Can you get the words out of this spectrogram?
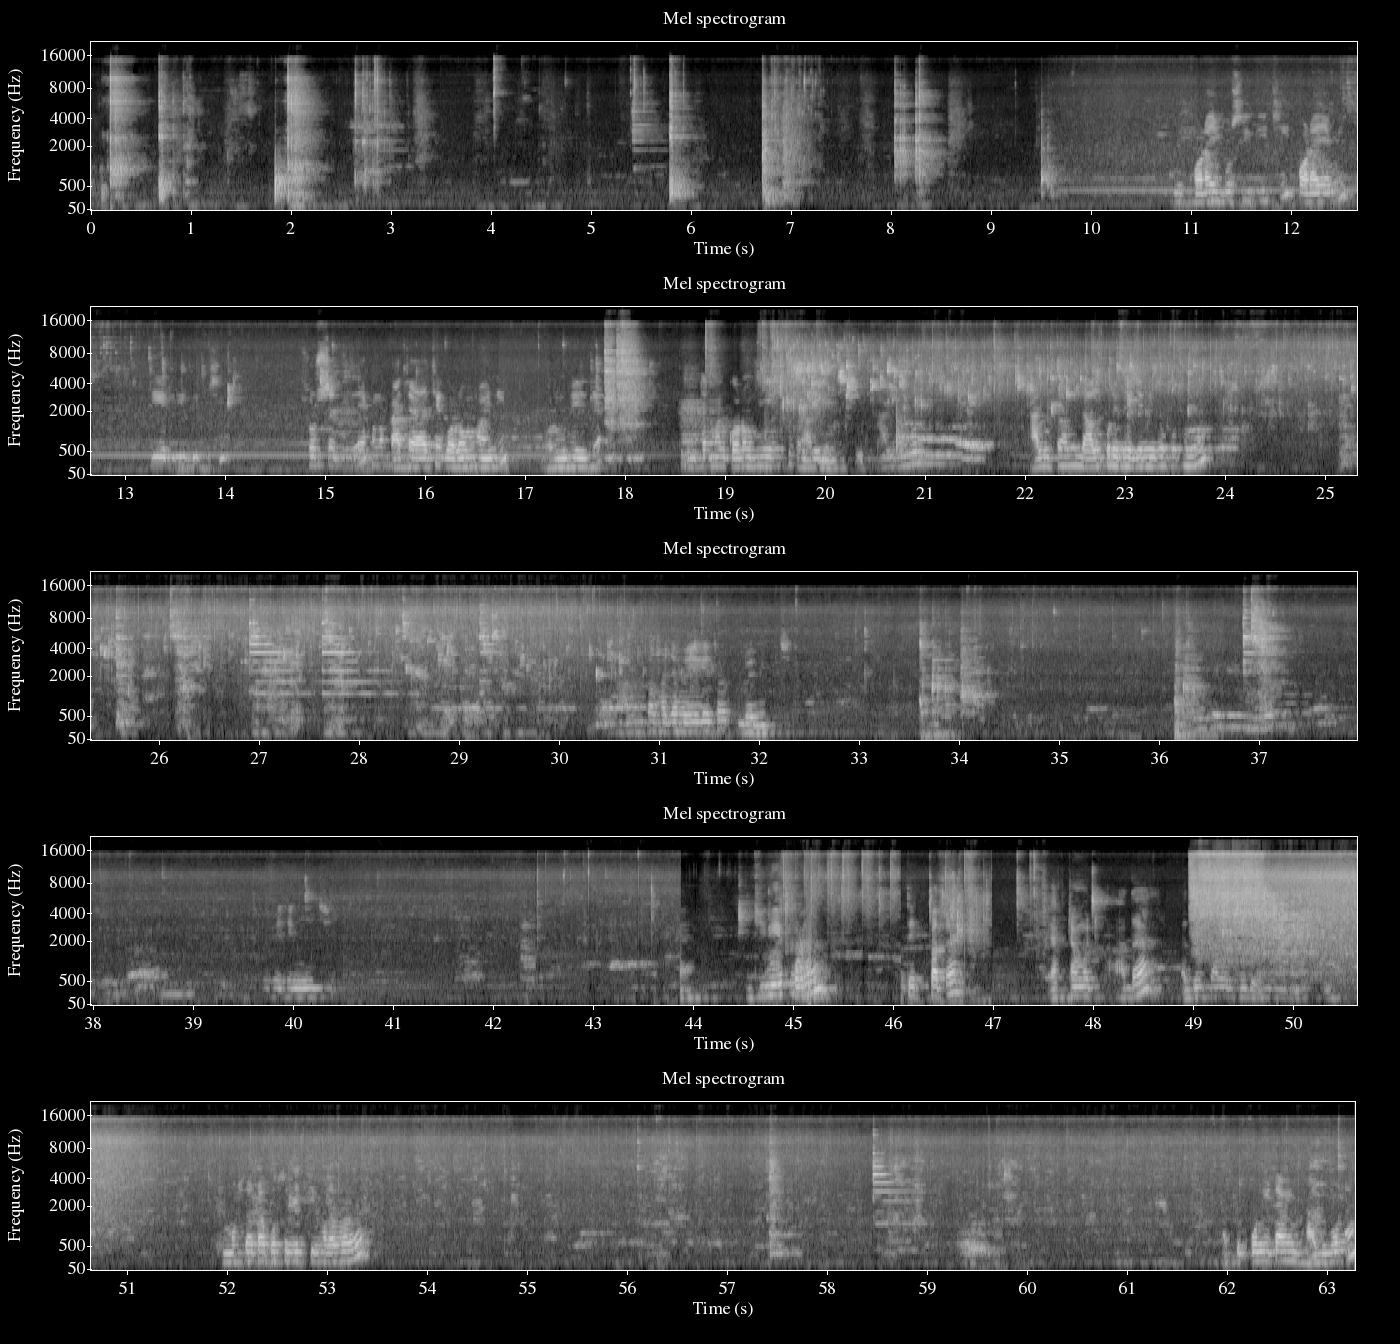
কড়াই বসিয়ে দিয়েছি, কড়াই আমি তেল দিয়ে দিচ্ছি। সর্ষের তেল এখনও কাঁচা আছে, গরম হয়নি, গরম হয়ে যায় তেলটা আমার গরম হয়ে গেছে ভেজে নিচ্ছি। আলুগুলো, আলুটা আমি লাল করে ভেজে নেব প্রথমে। আলুটা ভাজা হয়ে গেছে, তুলে নিচ্ছি। ভেজে নিয়েছি। জিরে ফোড়ন, তেজপাতা এক চামচ আদা আর দু চামচ জিরে। মশলাটা কষে দিচ্ছি ভালোভাবে। একটু পনিরটা আমি ভাজবো না।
